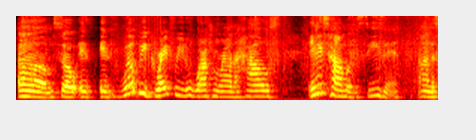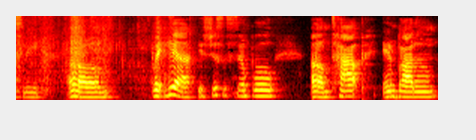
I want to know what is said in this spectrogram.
Um, so it, it will be great for you to walk around the house any time of the season, honestly. Um, but yeah, it's just a simple um, top and bottom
